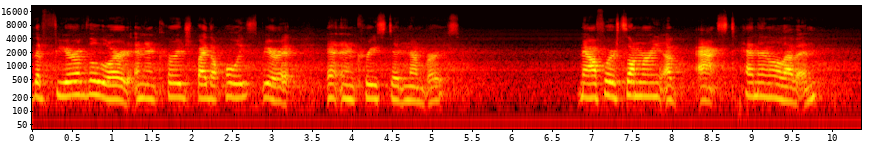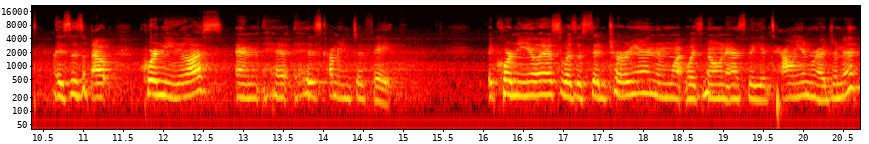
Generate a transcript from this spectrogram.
the fear of the Lord and encouraged by the Holy Spirit it increased in numbers. Now, for a summary of Acts 10 and 11. This is about Cornelius and his coming to faith. Cornelius was a centurion in what was known as the Italian regiment.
